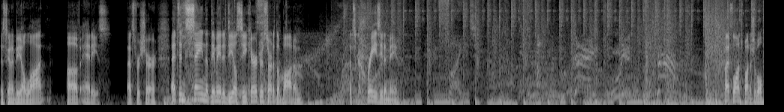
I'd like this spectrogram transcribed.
There's gonna be a lot of Eddys. That's for sure. It's insane that they made a DLC character start at the bottom. That's crazy to me. That's launch punishable.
